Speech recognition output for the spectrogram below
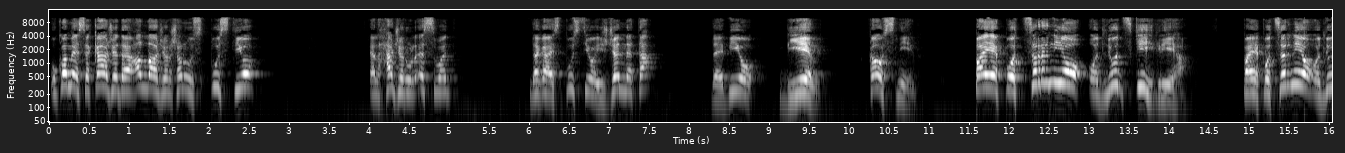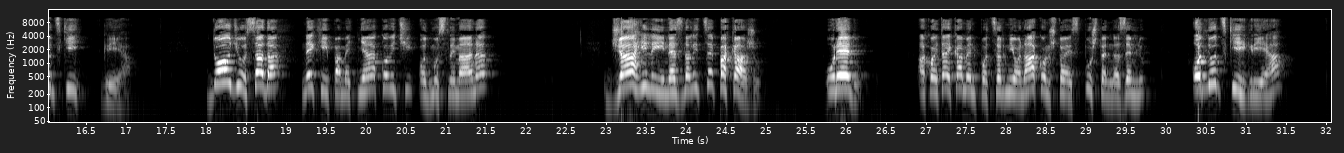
u kome se kaže da je Allah dželešanu spustio El Hajarul Aswad da ga je spustio iz dženneta da je bio bijel kao snijeg pa je pocrnio od ljudskih grijeha. Pa je pocrnio od ljudskih grijeha. Dođu sada neki pametnjakovići od muslimana, džahili i neznalice, pa kažu, u redu, ako je taj kamen pocrnio nakon što je spušten na zemlju, od ljudskih grijeha,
